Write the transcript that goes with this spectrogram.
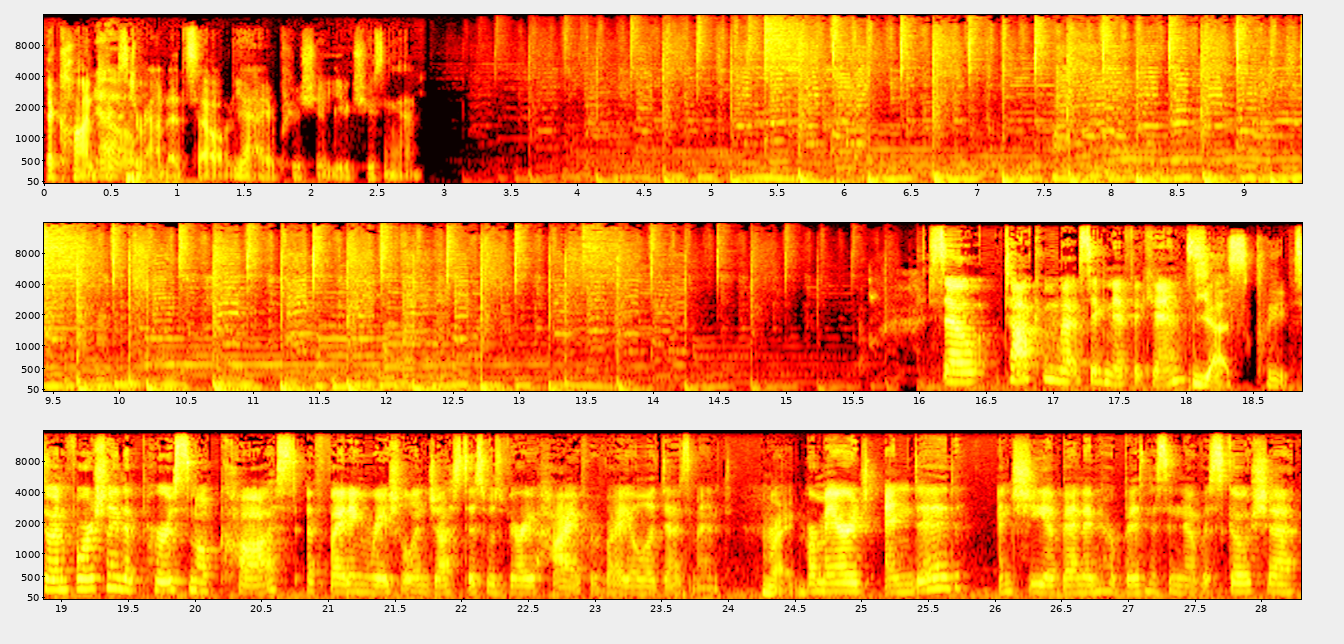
the context No. around it. So yeah, I appreciate you choosing it. So, talking about significance. Yes, please. So, unfortunately, the personal cost of fighting racial injustice was very high for Viola Desmond. Right. Her marriage ended, and she abandoned her business in Nova Scotia,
